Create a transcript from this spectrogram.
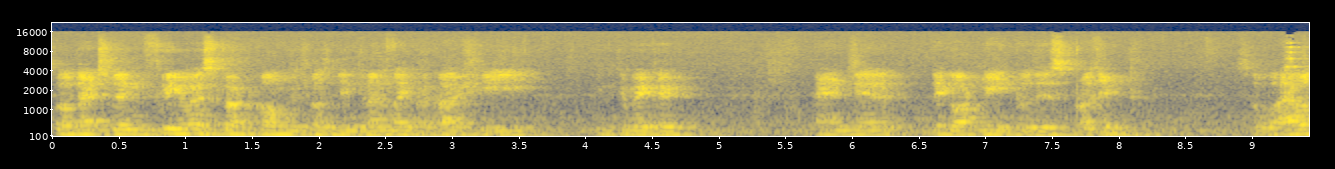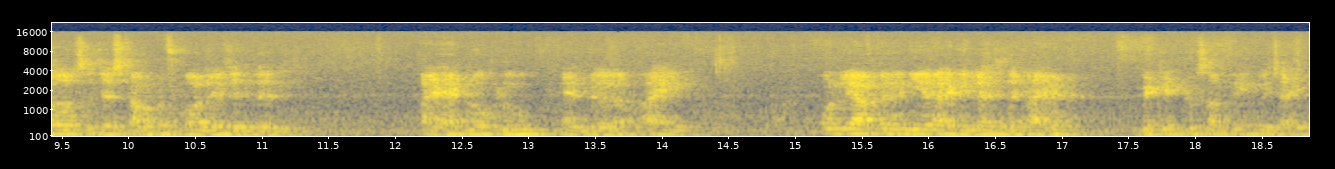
So that's when freeos.com, which was being run by Prakash, he incubated, and uh, they got me into this project. So I was also just out of college, and then I had no clue, and uh, I only after a year I realized that I had bit into something which I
